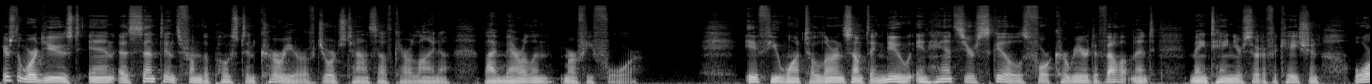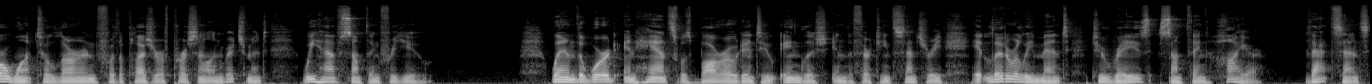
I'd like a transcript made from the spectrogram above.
Here's the word used in a sentence from the Post and Courier of Georgetown, South Carolina, by Marilyn Murphy Four. If you want to learn something new, enhance your skills for career development, maintain your certification, or want to learn for the pleasure of personal enrichment, we have something for you. When the word enhance was borrowed into English in the 13th century, it literally meant to raise something higher. That sense,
